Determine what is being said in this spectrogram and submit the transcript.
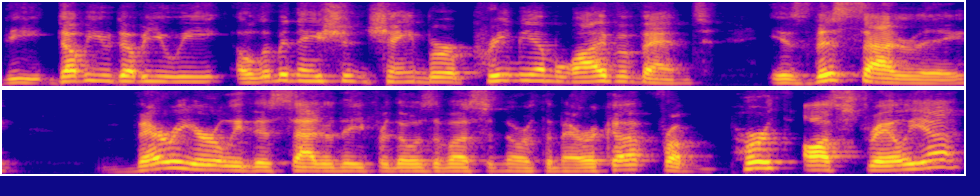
the WWE Elimination Chamber Premium Live event is this Saturday, very early this Saturday for those of us in North America from Perth, Australia.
